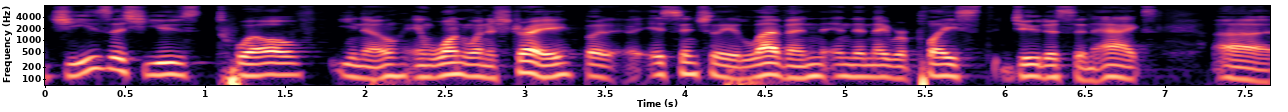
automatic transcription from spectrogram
Jesus used 12, you know, and one went astray, but essentially 11, and then they replaced Judas and Acts, uh,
